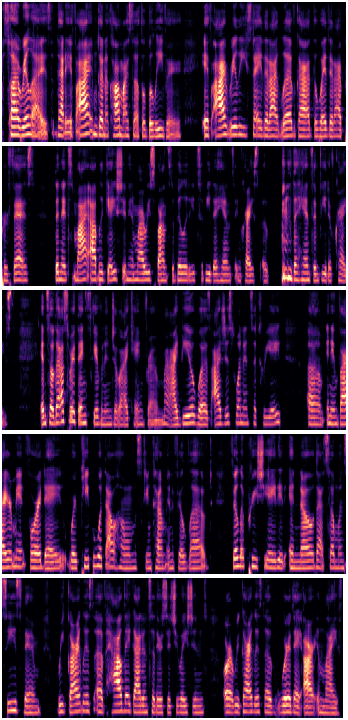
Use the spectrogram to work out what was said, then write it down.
So I realized that if I am going to call myself a believer, if I really say that I love God the way that I profess, then it's my obligation and my responsibility to be the hands and Christ of the hands and feet of Christ. And so that's where Thanksgiving in July came from. My idea was I just wanted to create um, an environment for a day where people without homes can come and feel loved, feel appreciated, and know that someone sees them, regardless of how they got into their situations or regardless of where they are in life.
